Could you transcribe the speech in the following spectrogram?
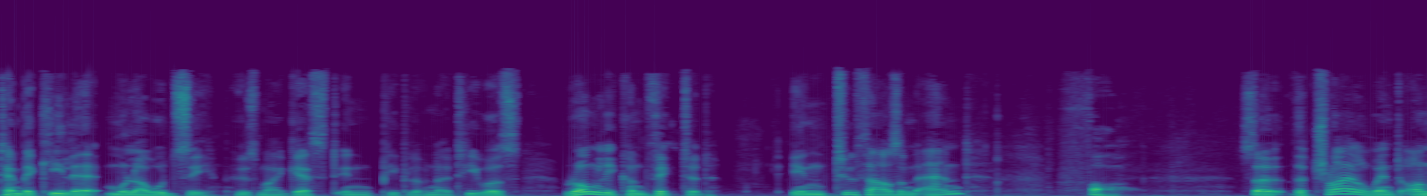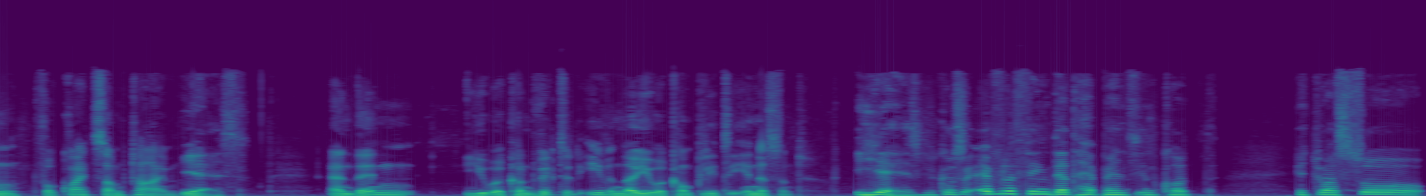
Thembekile Molaudzi, who's my guest in People of Note, he was wrongly convicted in 2004. So the trial went on for quite some time. Yes. And then you were convicted even though you were completely innocent. Yes, because everything that happens in court, it was so,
